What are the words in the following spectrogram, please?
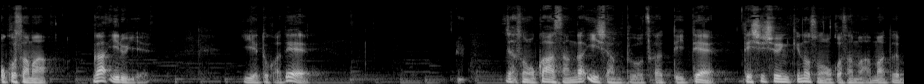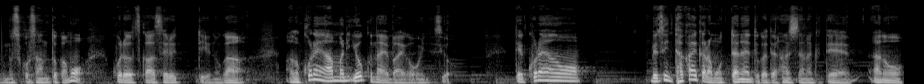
お子様がいる家家とかでじゃあそのお母さんがいいシャンプーを使っていてで思春期のそのお子様、まあ、例えば息子さんとかもこれを使わせるっていうのがあのこれあんまり良くない場合が多いんですよ。でこれあの別に高いからもったいないとかって話じゃなくてあの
